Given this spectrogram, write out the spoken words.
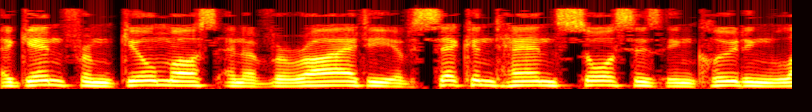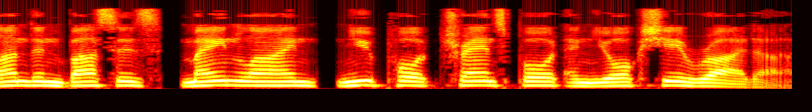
again from Gilmoss and a variety of second-hand sources including London Buses, Mainline, Newport Transport and Yorkshire Rider.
